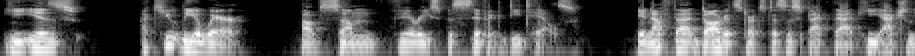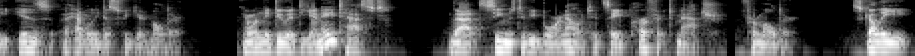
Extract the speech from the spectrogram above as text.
He is acutely aware of some very specific details. Enough that Doggett starts to suspect that he actually is a heavily disfigured Mulder. And when they do a DNA test, that seems to be borne out. It's a perfect match for Mulder. Scully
